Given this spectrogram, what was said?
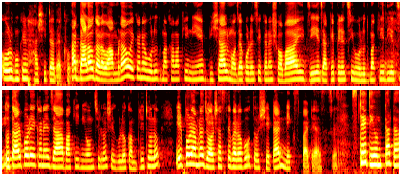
ওর মুখের হাসিটা দেখো। আর দাঁড়াও দাঁড়াও, আমরাও এখানে হলুদ মাখামাখি নিয়ে বিশাল মজা করেছি। এখানে সবাই যে যাকে পেরেছি হলুদ মাখিয়ে দিয়েছি। তো তারপরে এখানে যা বাকি নিয়ম ছিল সেগুলো কমপ্লিট হলো। এরপরে আমরা জল সাজতে বেরোবো, তো সেটা নেক্সট পার্টে আসছে। স্টে ইউন টাটা।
